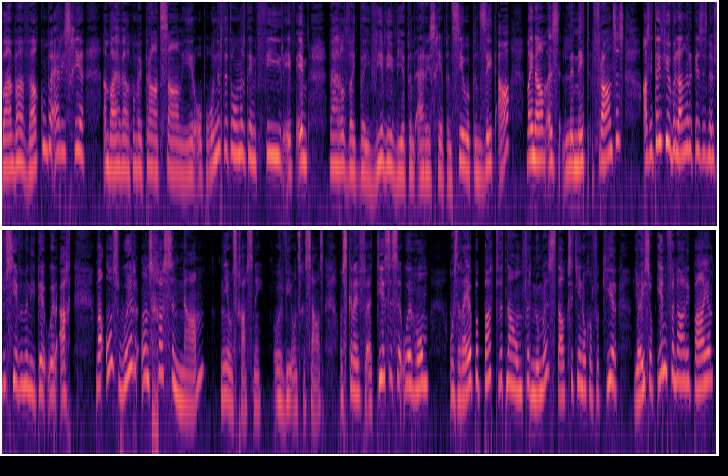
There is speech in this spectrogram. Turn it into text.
Baie baie welkom by RSG en baie welkom by Praat Saam hier op 100.104 FM wêreldwyd by www.rsg.co.za. My naam is Lenet Fransis. As die tyd vir jou belangrik is, is nou so 7 minute oor 8. Maar ons hoor ons gas se naam, nie ons gas nie, oor wie ons gesels. Ons skryf 'n tesisse oor hom. Ons ry op 'n pad wat na hom vernoem is. Dalk sit jy nog in verkeer juis op een van daardie paaie.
